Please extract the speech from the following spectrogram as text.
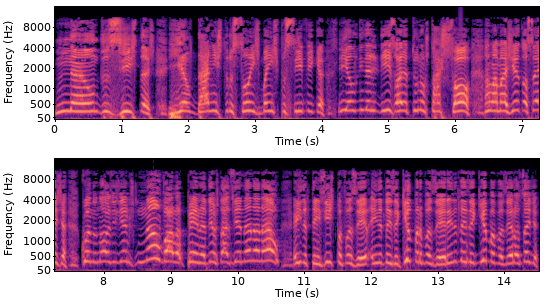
Não desistas. E ele dá-lhe instruções bem específicas. E ele ainda lhe diz, olha, tu não estás só. Há lá mais gente. Ou seja, quando nós dizemos que não vale a pena, Deus está dizer, não, não, não, ainda tens isto para fazer, ainda tens aquilo para fazer, ainda tens aquilo para fazer, ou seja,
